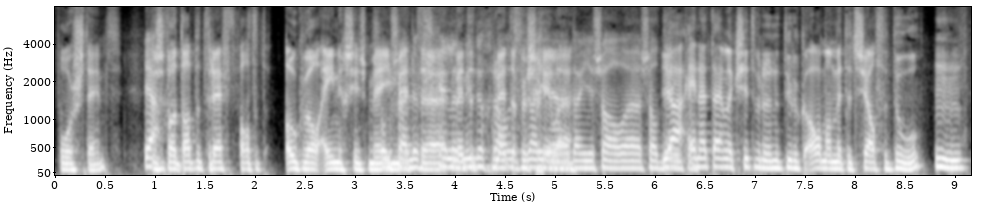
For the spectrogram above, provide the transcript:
voorstemt. Ja. Dus wat dat betreft valt het ook wel enigszins mee met, de met, het, met de verschillen. Dan je, dan je zal, zal denken. Ja, en uiteindelijk zitten we er natuurlijk allemaal met hetzelfde doel. Mm -hmm.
